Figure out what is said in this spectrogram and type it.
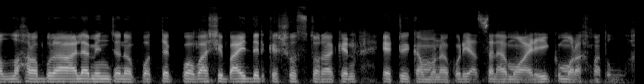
আল্লাহ রবুল্লা আলমিন যেন প্রত্যেক প্রবাসী ভাইদেরকে সুস্থ রাখেন। এটুই কামনা করি। আসসালামু আলাইকুম রহমতুল্লাহ।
